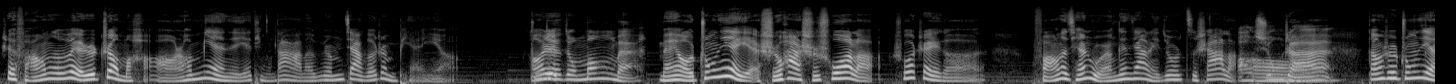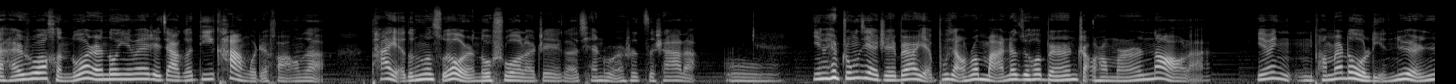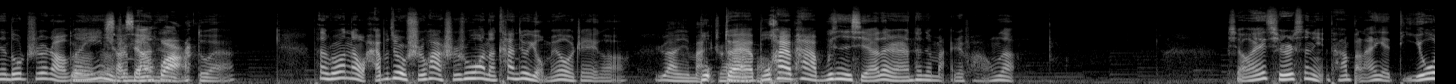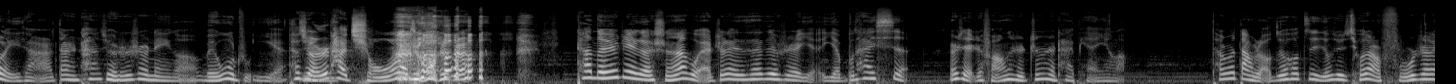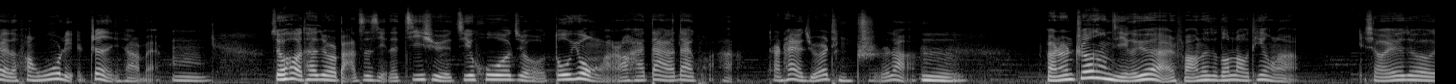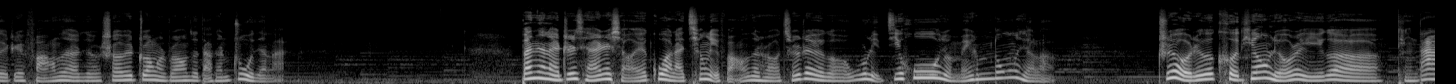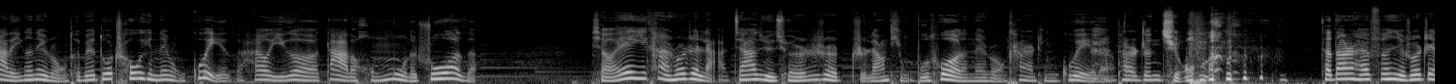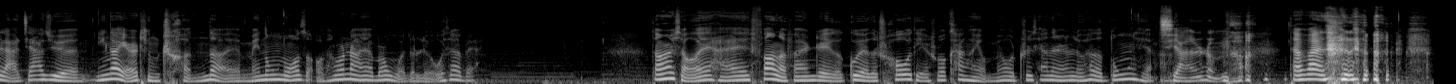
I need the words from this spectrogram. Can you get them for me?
这房子位置这么好，然后面积也挺大的，为什么价格这么便宜啊？然后这中介就懵呗。没有，中介也实话实说了，说这个房子前主人跟家里就是自杀了。哦，凶宅。当时中介还说，很多人都因为这价格低看过这房子，他也都跟所有人都说了，这个前主人是自杀的。嗯，因为中介这边也不想说瞒着，最后被人找上门儿闹来，因为你你旁边都有邻居，人家都知道，万一你真搬闲话对。他就说：“那我还不就是实话实说呢？看就有没有这个愿意买不对不害怕、不信邪的人，他就买这房子。”小 A 其实心里他本来也嘀咕了一下，但是他确实是那个唯物主义，他确实太穷了，主要是。他对于这个神啊鬼啊之类的，他就是也也不太信，而且这房子是真是太便宜了。他说大不了最后自己就去求点符之类的放屋里镇一下呗。嗯，最后他就是把自己的积蓄几乎就都用了，然后还贷了贷款，但是他也觉得挺值的。嗯反正折腾几个月，房子就都落定了。小 A 就给这房子就稍微装了装，就打算住进来。搬进来之前，这小 A 过来清理房子的时候，其实这个屋里几乎就没什么东西了，只有这个客厅留着一个挺大的一个那种特别多抽屉的那种柜子，还有一个大的红木的桌子。小 A 一看说这俩家具确实是质量挺不错的那种，看着挺贵的。他是真穷，他当时还分析说这俩家具应该也是挺沉的，也没能挪走。他说那要不然我就留下呗。当时小 A 还翻了翻这个柜子抽屉，说看看有没有之前的人留下的东西啊。钱什么的。他发现他那个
